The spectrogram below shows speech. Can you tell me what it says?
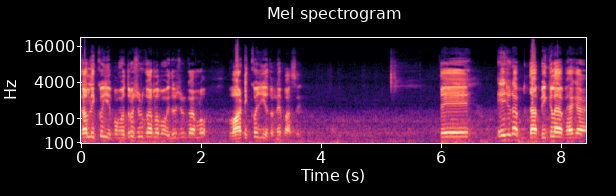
ਗੱਲ ਇੱਕੋ ਹੀ ਹੈ, ਭਾਵੇਂ ਉਧਰੋਂ ਸ਼ੁਰੂ ਕਰ ਲਓ, ਭਾਵੇਂ ਇਧਰੋਂ ਸ਼ੁਰੂ ਕਰ ਲਓ, ਵਾਟ ਇੱਕੋ ਜੀ ਹੈ ਦੋਨੇ ਪਾਸੇ। ਤੇ ਇਹ ਜਿਹੜਾ ਦਾ ਬਿਗ ਲੈਬ ਹੈਗਾ,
